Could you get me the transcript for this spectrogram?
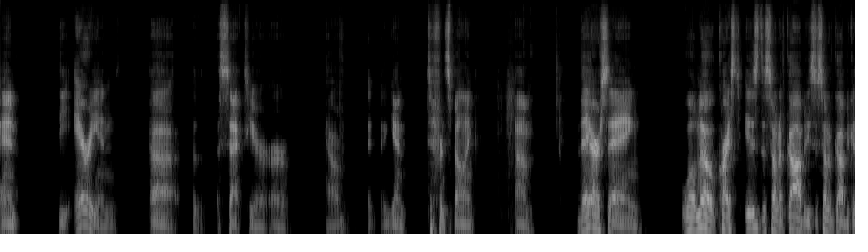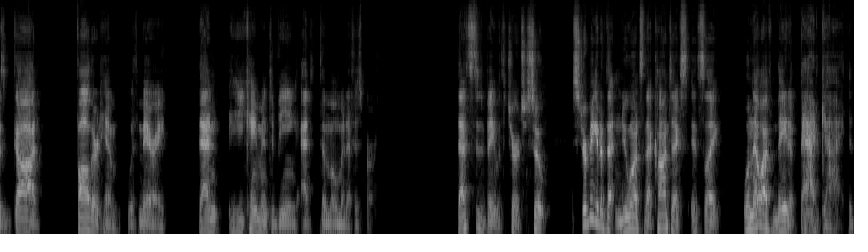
And the Arian uh, sect here, or however, again, different spelling, um, they are saying, well, no, Christ is the Son of God, but he's the Son of God because God fathered him with Mary. Then he came into being at the moment of his birth. That's the debate with the church. So stripping it of that nuance and that context, it's like, well, now I've made a bad guy that,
